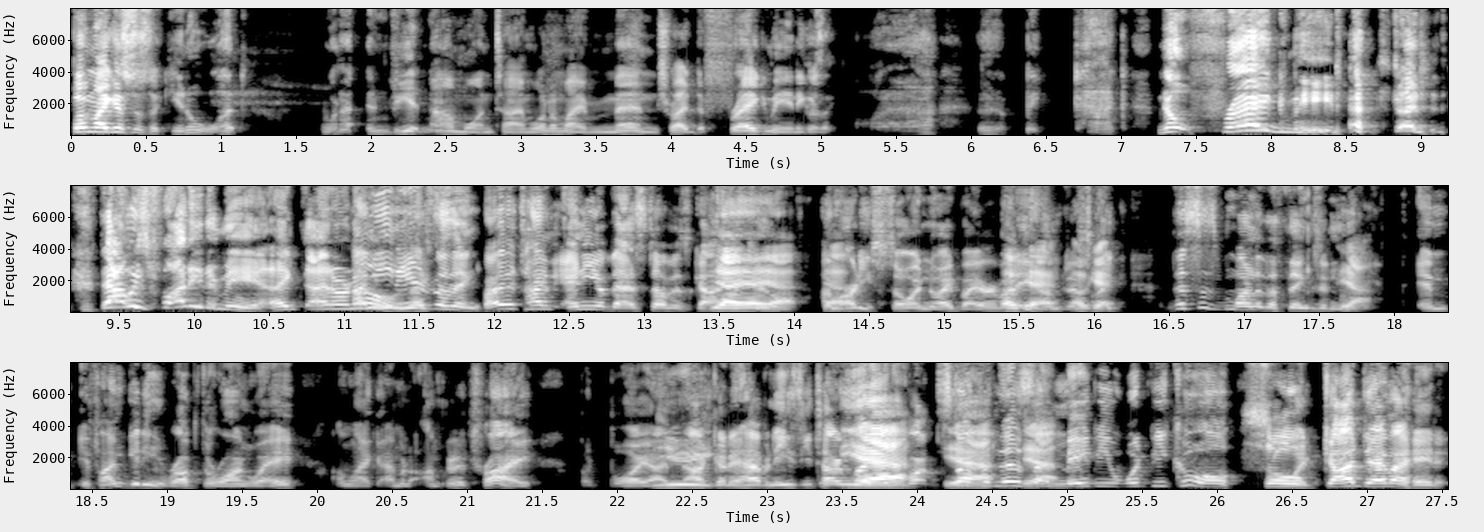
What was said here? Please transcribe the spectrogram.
but my guess was like, you know what? When I, in Vietnam one time, one of my men tried to frag me, and he goes like, "Ah, there's a big cock." No, frag me. That was funny to me. Like I don't know. I mean, here's the thing. By the time any of that stuff is gotten Yeah, yeah, to, yeah, I'm yeah. already so annoyed by everybody. Okay, I'm just okay. like, this is one of the things in movies. Yeah. And if I'm getting rubbed the wrong way, I'm like, I'm gonna, I'm gonna try. But boy, I'm You- not gonna have an easy time Yeah, stuff yeah, in this yeah. that maybe would be cool. so But goddamn, I hate it.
